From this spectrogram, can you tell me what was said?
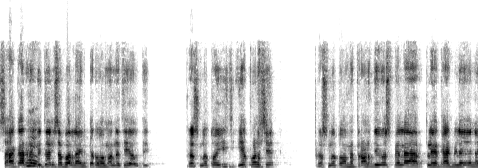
શા કારણે વિધાનસભા લાઈવ કરવામાં નથી આવતી? પ્રશ્ન તો એ જ એ પણ છે. પ્રશ્ન તો અમે ત્રણ દિવસ પહેલા પ્લે કાર્ડ લઈ અને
